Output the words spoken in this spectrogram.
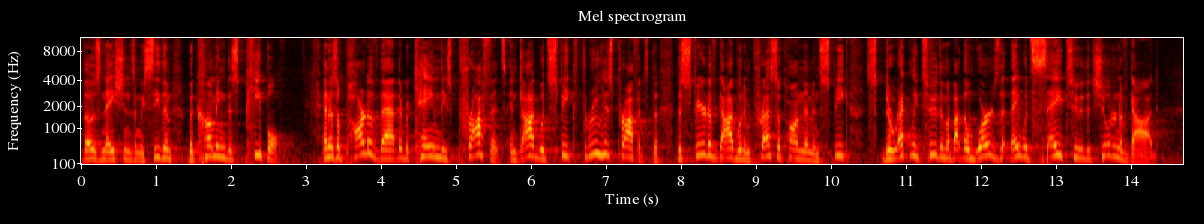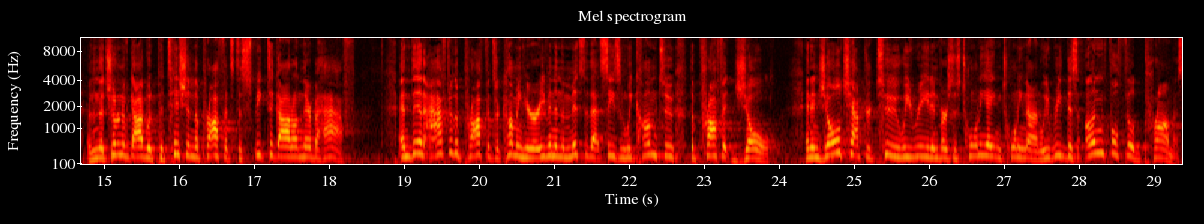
those nations, and we see them becoming this people and as a part of that, there became these prophets, and God would speak through his prophets. The, the Spirit of God would impress upon them and speak directly to them about the words that they would say to the children of God. And then the children of God would petition the prophets to speak to God on their behalf. And then, after the prophets are coming here, or even in the midst of that season, we come to the prophet Joel. And in Joel chapter 2, we read in verses 28 and 29, we read this unfulfilled promise.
